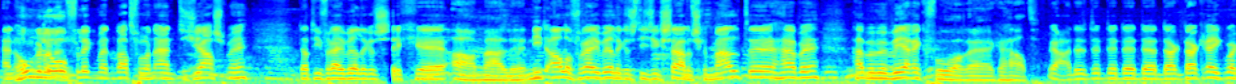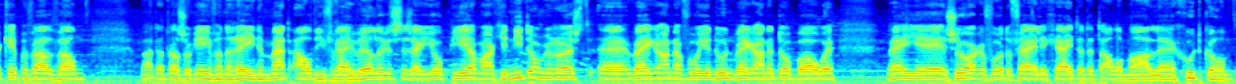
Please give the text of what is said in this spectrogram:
En ongelooflijk met wat voor een enthousiasme dat die vrijwilligers zich eh, aanmelden. Niet alle vrijwilligers die zichzelf gemeld eh, hebben, hebben we werk voor eh, gehad. Ja, de, de, de, de, de- daar, daar kreeg ik wel kippenvel van. Maar dat was ook een van de redenen met al die vrijwilligers. Ze zeggen, joh Pierre, maak je niet ongerust. Wij gaan dat voor je doen, wij gaan het opbouwen. Wij eh, zorgen voor de veiligheid, dat het allemaal eh, goed komt.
